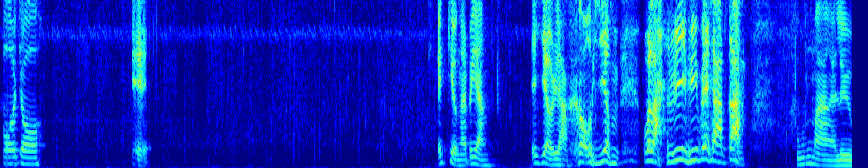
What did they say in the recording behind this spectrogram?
โจโจเอ๊ะ เอ็ดเกี่ยวงานไปยังไอ้เหี่ยวอยากเข้าเยี่ยมเวลาพี่พี่ไม่ขัดอะกูเพิ่งมาไงลืม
